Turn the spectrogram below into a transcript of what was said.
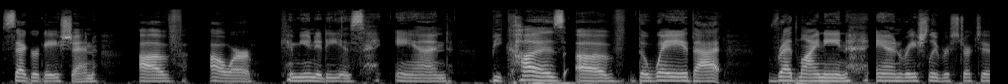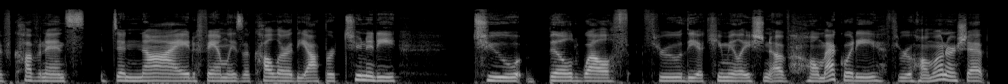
segregation of our communities. And because of the way that redlining and racially restrictive covenants denied families of color the opportunity to build wealth through the accumulation of home equity through home ownership,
